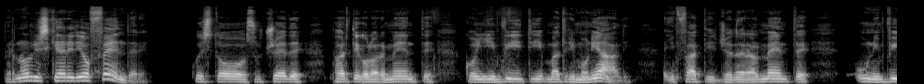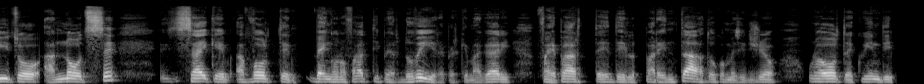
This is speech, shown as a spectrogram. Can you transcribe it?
per non rischiare di offendere. Questo succede particolarmente con gli inviti matrimoniali. Infatti generalmente un invito a nozze sai che a volte vengono fatti per dovere, perché magari fai parte del parentato, come si diceva una volta, e quindi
